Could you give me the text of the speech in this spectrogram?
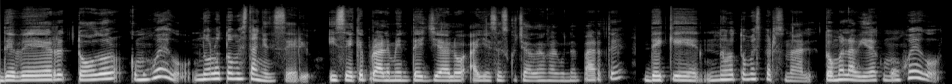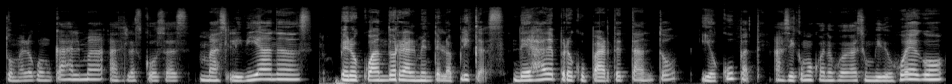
de ver todo como juego. No lo tomes tan en serio. Y sé que probablemente ya lo hayas escuchado en alguna parte, de que no lo tomes personal. Toma la vida como un juego. Tómalo con calma, haz las cosas más livianas, pero cuando realmente lo aplicas. Deja de preocuparte tanto y ocúpate. Así como cuando juegas un videojuego,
